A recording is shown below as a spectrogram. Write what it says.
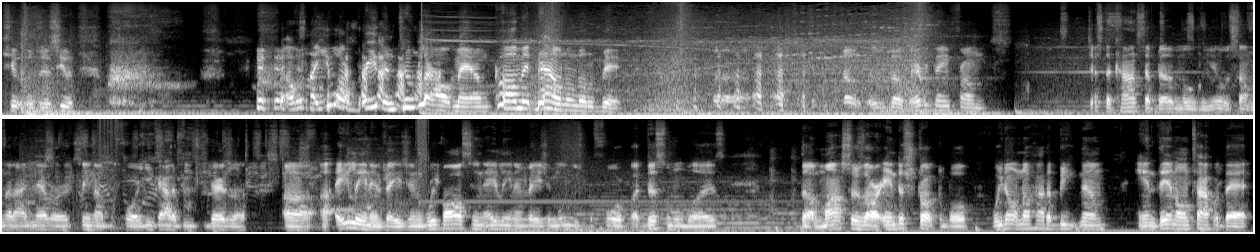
She was just, she was. I was like, you are breathing too loud, ma'am. Calm it down a little bit. But, uh, dope. It was dope. Everything from just the concept of the movie. It was something that I'd never seen of before. You got to be there's a, uh, a alien invasion. We've all seen alien invasion movies before, but this one was the monsters are indestructible. We don't know how to beat them, and then on top of that,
